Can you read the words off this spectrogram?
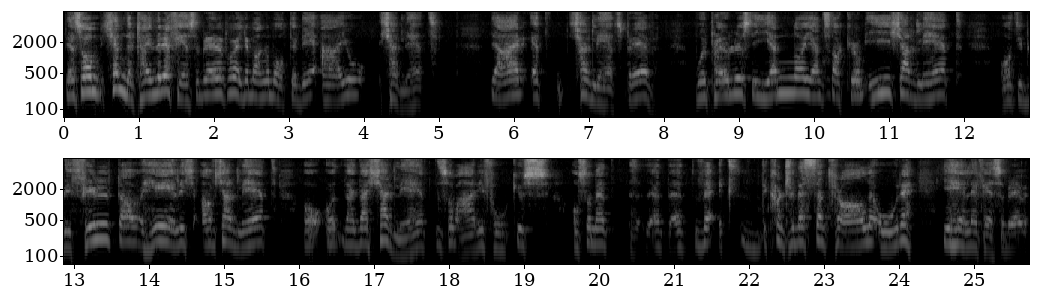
Det som kjennetegner Efeserbrevet på veldig mange måter, det er jo kjærlighet. Det er et kjærlighetsbrev hvor Paulus igjen og igjen snakker om i kjærlighet, og at vi blir fylt av, hele, av kjærlighet. Og, og det, er kjærligheten som er i fokus, og som et, et, et, et kanskje mest sentrale ordet i hele Efeserbrevet.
